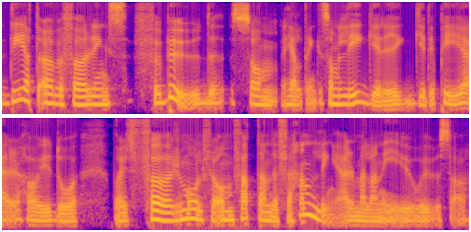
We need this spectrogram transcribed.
det överföringsförbud som helt enkelt som ligger i GDPR har ju då varit föremål för omfattande förhandlingar mellan EU och USA.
